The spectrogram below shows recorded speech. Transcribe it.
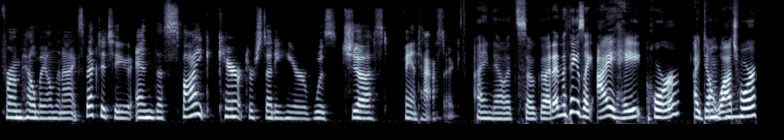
from Hellbound than I expected to, and the Spike character study here was just fantastic. I know it's so good. And the thing is, like, I hate horror. I don't watch Mhm. horror.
